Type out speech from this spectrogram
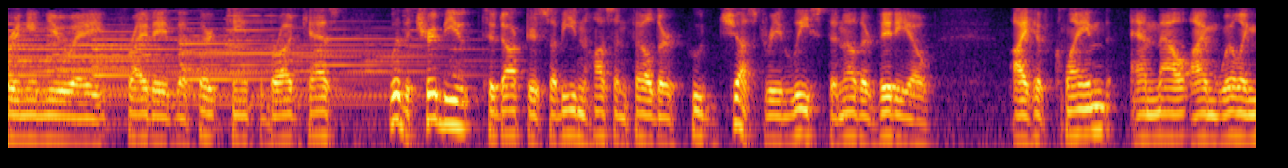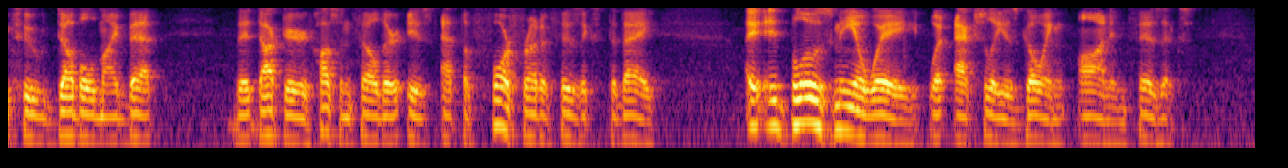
bringing you a Friday the 13th broadcast with a tribute to Dr. Sabine Hossenfelder, who just released another video. I have claimed, and now I'm willing to double my bet, that Dr. Hossenfelder is at the forefront of physics today. It blows me away what actually is going on in physics.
